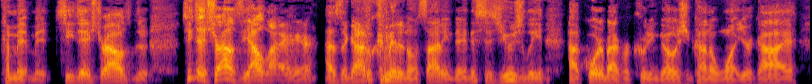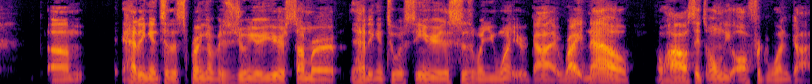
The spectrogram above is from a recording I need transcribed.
commitment. CJ Stroud's the CJ Stroud's the outlier here as the guy who committed on signing day. This is usually how quarterback recruiting goes. You kind of want your guy um, heading into the spring of his junior year, summer heading into a senior year. This is when you want your guy. Right now, Ohio State's only offered one guy,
